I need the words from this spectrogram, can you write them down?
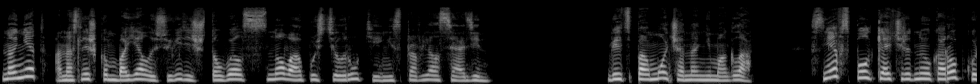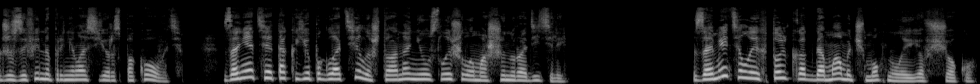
Но нет, она слишком боялась увидеть, что Уэллс снова опустил руки и не справлялся один. Ведь помочь она не могла. Сняв с полки очередную коробку, Джозефина принялась ее распаковывать. Занятие так ее поглотило, что она не услышала машину родителей. Заметила их только, когда мама чмокнула ее в щеку.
